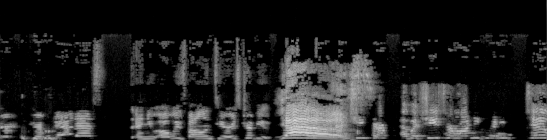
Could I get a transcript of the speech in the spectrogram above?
You're, you're badass and you always volunteer as tribute. Yeah. And she's her, uh, but she's Hermione Granger too.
